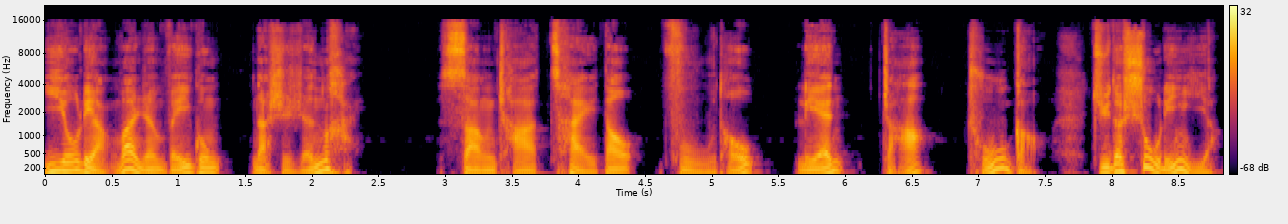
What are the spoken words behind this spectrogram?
已有两万人围攻，那是人海，桑叉菜刀。斧头、镰、铡、锄镐举得树林一样，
